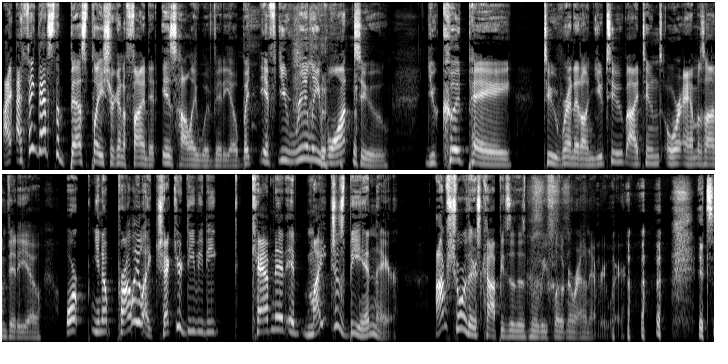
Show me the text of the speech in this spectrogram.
I, I think that's the best place you're going to find it is Hollywood Video. But if you really want to, you could pay to rent it on YouTube, iTunes, or Amazon Video, or you know, probably like check your DVD cabinet. It might just be in there. I'm sure there's copies of this movie floating around everywhere. It's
